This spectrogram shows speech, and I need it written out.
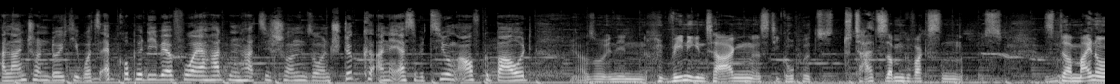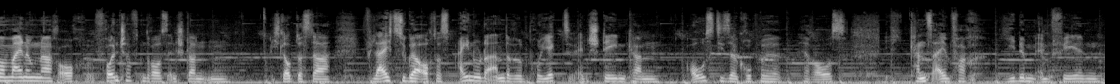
Allein schon durch die WhatsApp-Gruppe, die wir vorher hatten, hat sich schon so ein Stück eine erste Beziehung aufgebaut. Ja, also in den wenigen Tagen ist die Gruppe total zusammengewachsen. Es sind da meiner Meinung nach auch Freundschaften daraus entstanden. Ich glaube, dass da vielleicht sogar auch das ein oder andere Projekt entstehen kann aus dieser Gruppe heraus. Ich kann es einfach jedem empfehlen,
